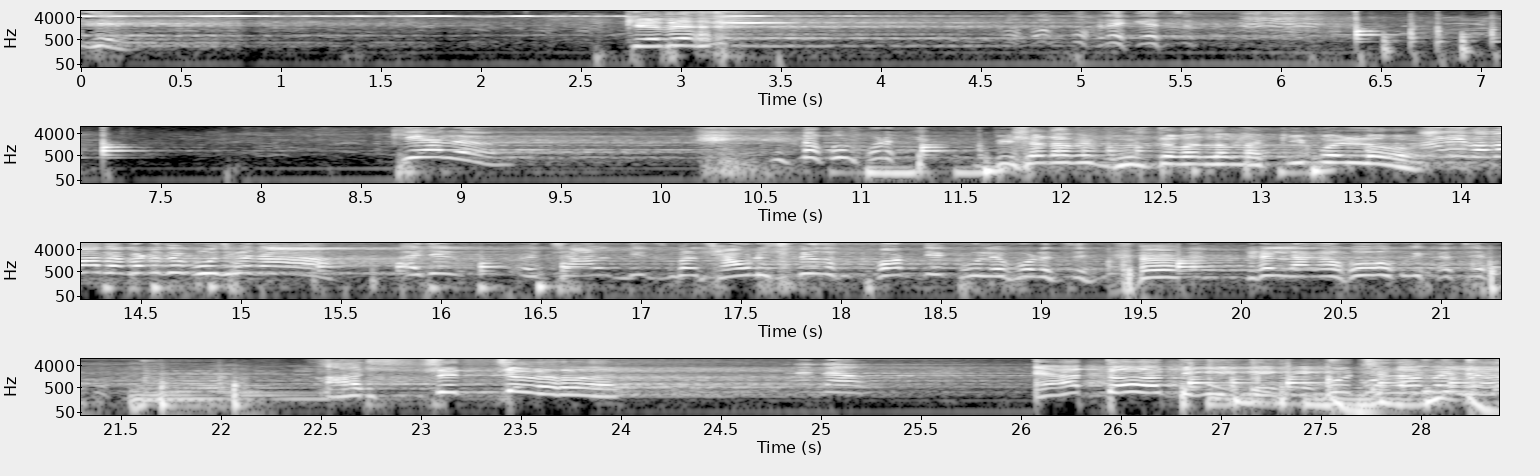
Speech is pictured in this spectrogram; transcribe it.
হয়েছে কে রে? পড়ে গেছে। কি হলো। বিষয়টা আমি বুঝতে পারলাম না কি পড়ল? আরে বাবা ব্যাপারটা তুমি বুঝবে না। এই যে চাল বীজ মানে ছাউনি ছিল খড় দিয়ে খুলে পড়েছে। হ্যাঁ। লাগাবো গেছে। আশ্চর্য ব্যাপার। এত দিনে বুঝলাম আমি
